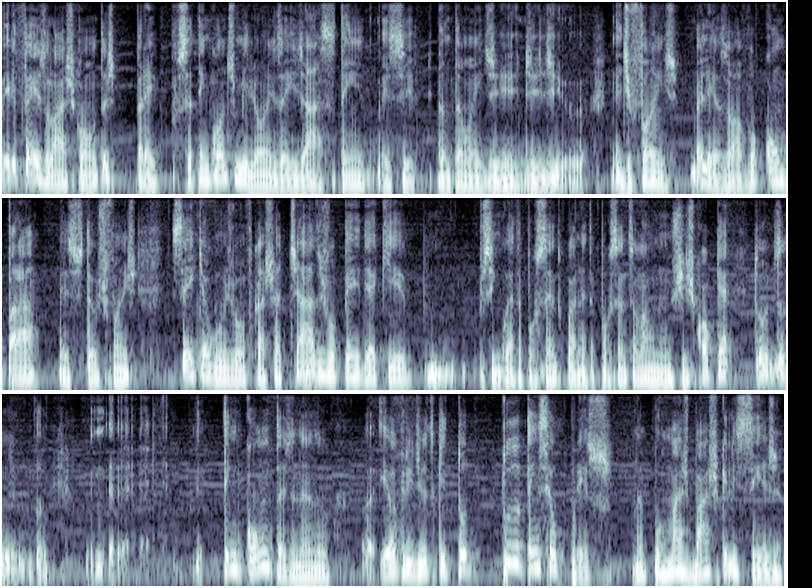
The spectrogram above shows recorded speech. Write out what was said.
ele fez lá as contas. Peraí, você tem quantos milhões aí? Ah, você tem esse tantão aí de, de, de, de fãs? Beleza, ó, vou comprar esses teus fãs. Sei que alguns vão ficar chateados, vou perder aqui 50%, 40%, sei lá, um X qualquer. Tudo, tem contas, né? Eu acredito que todo, tudo tem seu preço, né? Por mais baixo que ele seja.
